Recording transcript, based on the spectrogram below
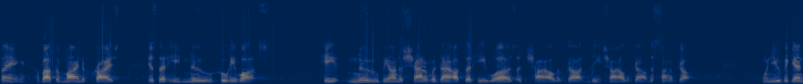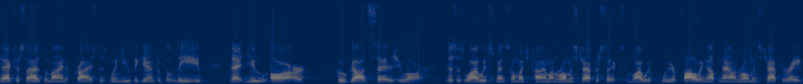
thing about the mind of Christ is that he knew who he was. He knew beyond a shadow of a doubt that he was a child of God, the child of God, the Son of God. When you begin to exercise the mind of Christ is when you begin to believe that you are who God says you are. This is why we've spent so much time on Romans chapter 6 and why we we are following up now in Romans chapter 8,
